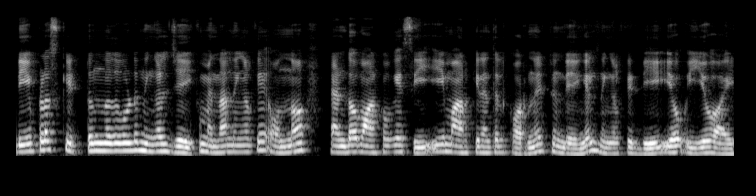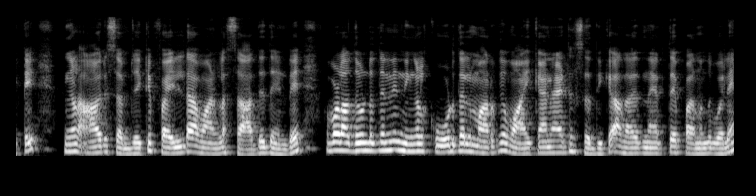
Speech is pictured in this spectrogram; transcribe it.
ഡി പ്ലസ് കിട്ടുന്നത് കൊണ്ട് നിങ്ങൾ ജയിക്കും. എന്നാൽ നിങ്ങൾക്ക് ഒന്നോ രണ്ടോ മാർക്കൊക്കെ സി ഇ മാർക്കിനത്തിൽ കുറഞ്ഞിട്ടുണ്ടെങ്കിൽ നിങ്ങൾക്ക് ഡി ഒ ഇ ഒ ആയിട്ട് നിങ്ങൾ ആ ഒരു സബ്ജക്റ്റ് ഫെയിൽഡ് ആവാനുള്ള സാധ്യതയുണ്ട്. അപ്പോൾ അതുകൊണ്ട് തന്നെ നിങ്ങൾ കൂടുതൽ മാർക്ക് വായിക്കാനായിട്ട് ശ്രദ്ധിക്കുക. അതായത് നേരത്തെ പറഞ്ഞതുപോലെ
